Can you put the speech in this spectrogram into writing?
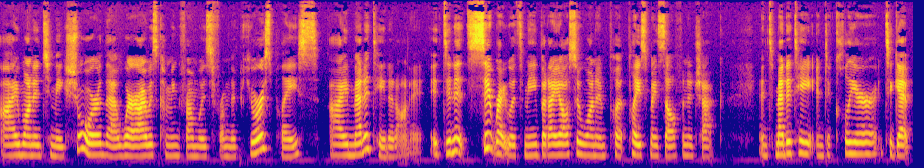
I wanted to make sure that where I was coming from was from the purest place. I meditated on it. It didn't sit right with me, but I also wanted to put place myself in a check and to meditate and to clear to get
